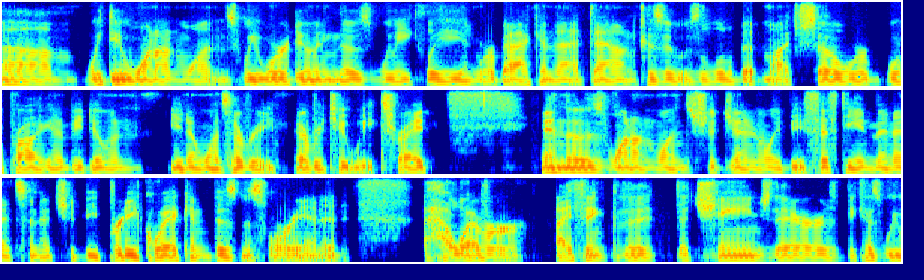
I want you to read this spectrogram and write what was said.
um, we do one-on-ones. We were doing those weekly, and we're backing that down because it was a little bit much. So we're we're probably going to be doing you know once every every two weeks, right? And those one-on-ones should generally be 15 minutes, and it should be pretty quick and business oriented. However, I think the the change there is because we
